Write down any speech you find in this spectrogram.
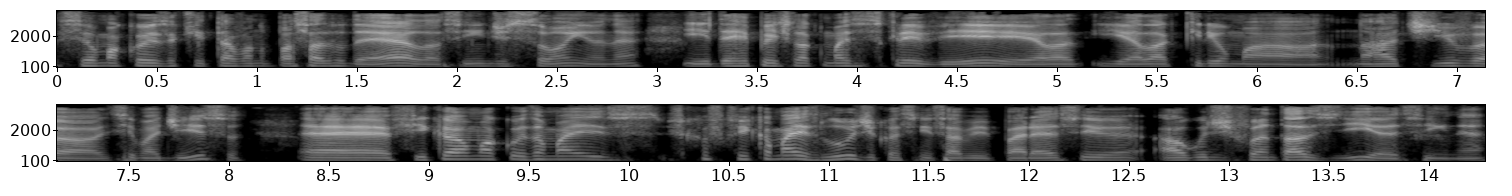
ser uma coisa que estava no passado dela, assim, de sonho, né? E de repente ela começa a escrever ela, e ela cria uma narrativa em cima disso, é, fica uma coisa mais. Fica, fica mais lúdico, assim, sabe? Parece algo de fantasia, assim, né?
